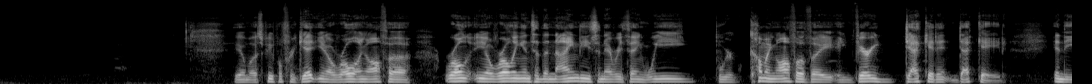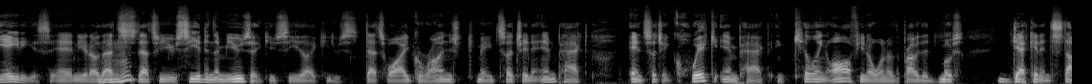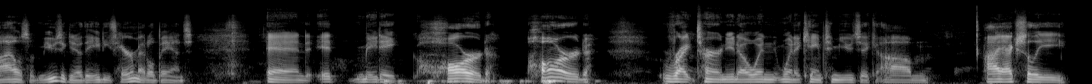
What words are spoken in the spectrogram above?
You know, most people forget. You know, rolling off a roll, you know, rolling into the '90s and everything. We were coming off of a, a very decadent decade in the 80s and you know that's Mhm. that's you see it in the music you see like you that's why grunge made such an impact and such a quick impact in killing off you know one of the probably the most decadent styles of music you know the 80s hair metal bands and it made a hard hard right turn you know when when it came to music um i actually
